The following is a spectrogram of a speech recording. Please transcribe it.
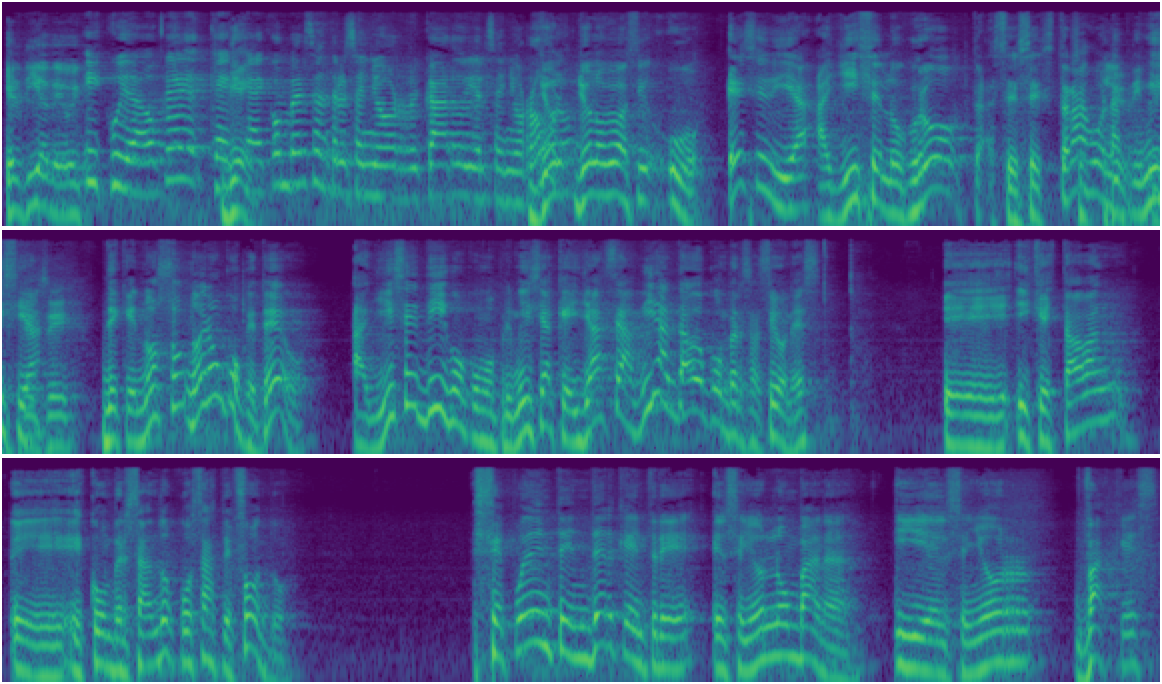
El día de hoy. Y cuidado que, hay conversa entre el señor Ricardo y el señor Rómulo. Yo, lo veo así, Hugo. Ese día allí se logró, se, extrajo la primicia de que no, no era un coqueteo. Allí se dijo como primicia que ya se habían dado conversaciones eh, y que estaban eh, conversando cosas de fondo se puede entender que entre el señor Lombana y el señor Vázquez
